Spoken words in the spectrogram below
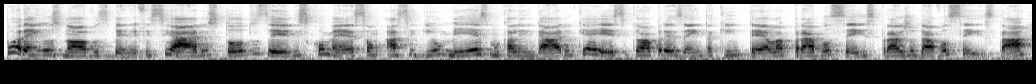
Porém, os novos beneficiários, todos eles começam a seguir o mesmo calendário, que é esse que eu apresento aqui em tela para vocês, para ajudar vocês, tá?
